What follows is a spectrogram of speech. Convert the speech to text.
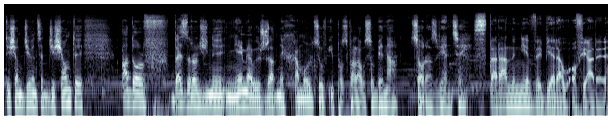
1910. Adolf bez rodziny nie miał już żadnych hamulców i pozwalał sobie na coraz więcej. Starannie wybierał ofiary.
